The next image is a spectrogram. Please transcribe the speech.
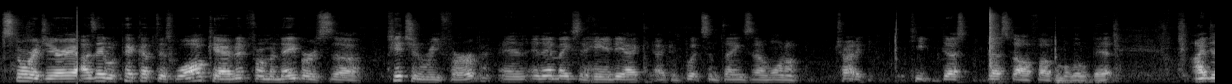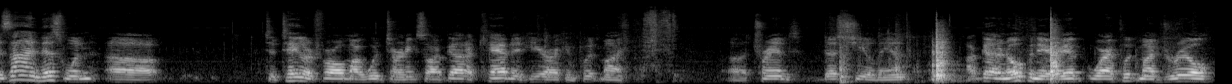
storage area, I was able to pick up this wall cabinet from a neighbor's uh, kitchen refurb, and, and that makes it handy. I, I can put some things that I want to try to keep dust dust off of them a little bit. I designed this one uh, to tailor it for all my wood turning, so I've got a cabinet here I can put my uh, Trend dust shield in. I've got an open area where I put my drill,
